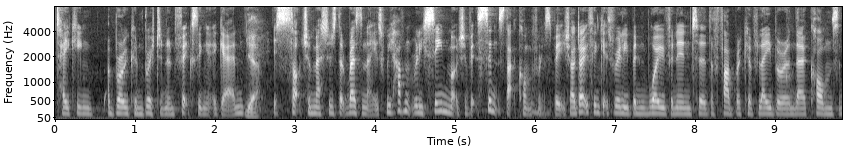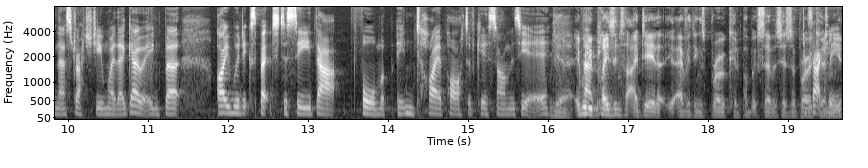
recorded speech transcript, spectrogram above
taking a broken Britain and fixing it again yeah. is such a message that resonates. We haven't really seen much of it since that conference mm. speech. I don't think it's really been woven into the fabric of Labour and their comms and their strategy and where they're going. But I would expect to see that form an entire part of Keir Starmer's year. Yeah, it really um, plays into that idea that everything's broken, public services are broken. Exactly. You,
